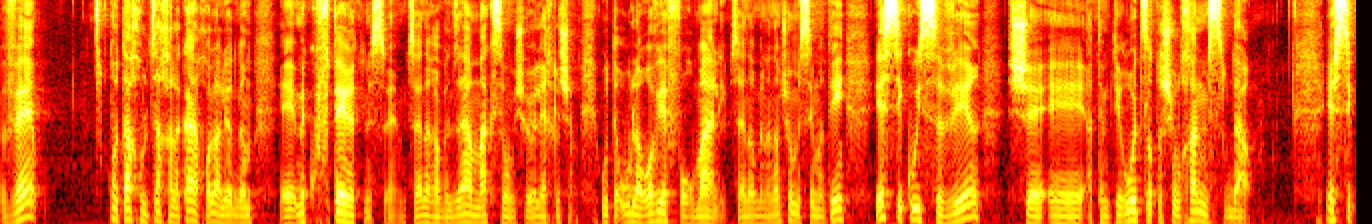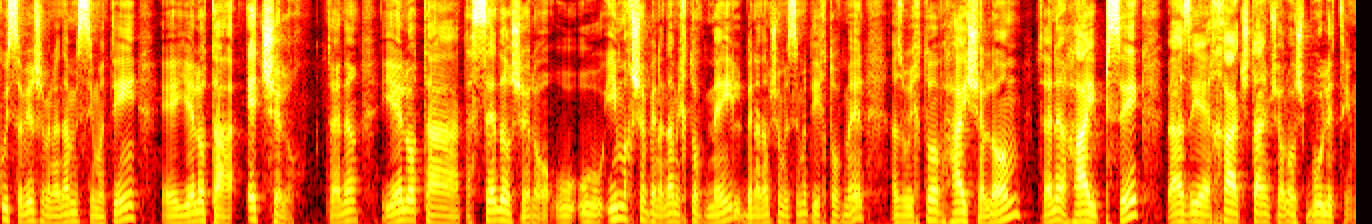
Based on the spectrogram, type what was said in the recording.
ו... אותה חולצה חלקה יכולה להיות גם אה, מכופתרת מסוים, בסדר? אבל זה המקסימום שהוא ילך לשם. הוא, הוא לרוב יהיה פורמלי, בסדר? בן אדם שהוא משימתי, יש סיכוי סביר שאתם אה, תראו אצלו את השולחן מסודר. יש סיכוי סביר שבן אדם משימתי, אה, יהיה לו את העט שלו, בסדר? יהיה לו את הסדר שלו. הוא, הוא, אם עכשיו בן אדם יכתוב מייל, בן אדם שהוא משימתי יכתוב מייל, אז הוא יכתוב היי שלום, בסדר? היי פסיק, ואז יהיה 1, 2, 3 בולטים.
